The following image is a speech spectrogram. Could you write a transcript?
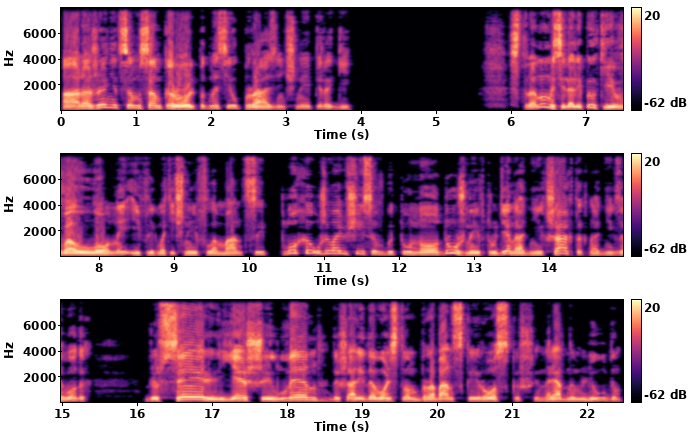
а роженицам сам король подносил праздничные пироги. Страну населяли пылкие валлоны и флегматичные фламандцы, плохо уживающиеся в быту, но дружные в труде на одних шахтах, на одних заводах. Брюссель, Еш и Лувен дышали довольством брабанской роскоши, нарядным людом,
